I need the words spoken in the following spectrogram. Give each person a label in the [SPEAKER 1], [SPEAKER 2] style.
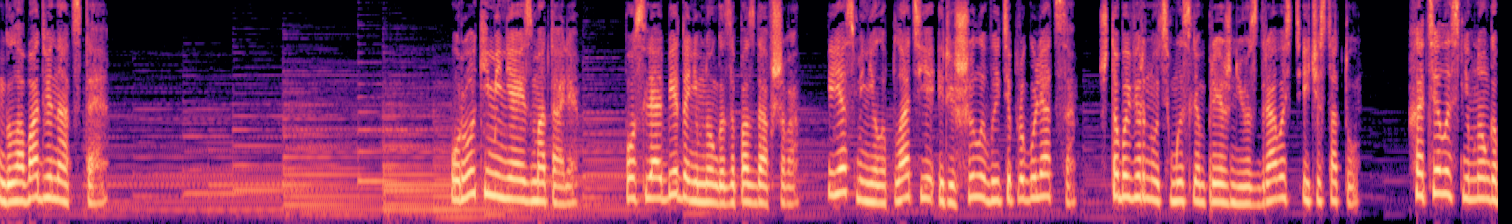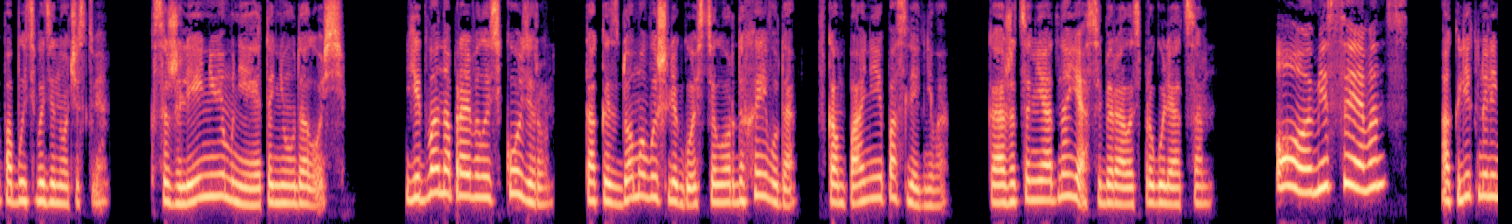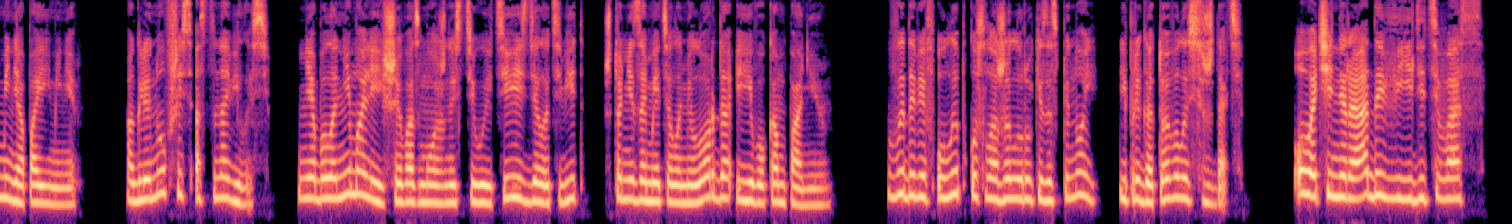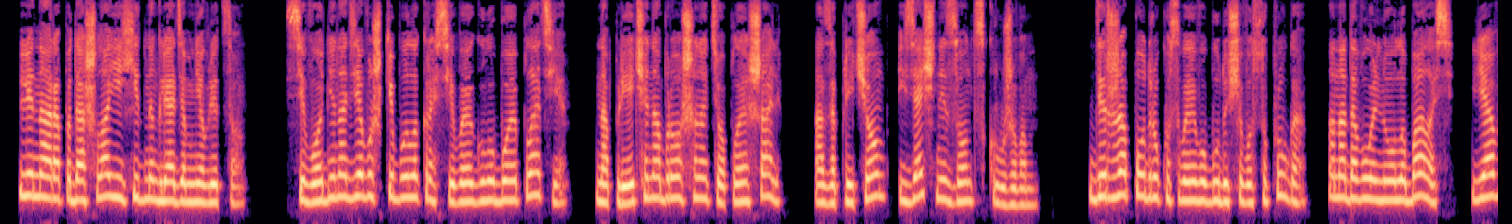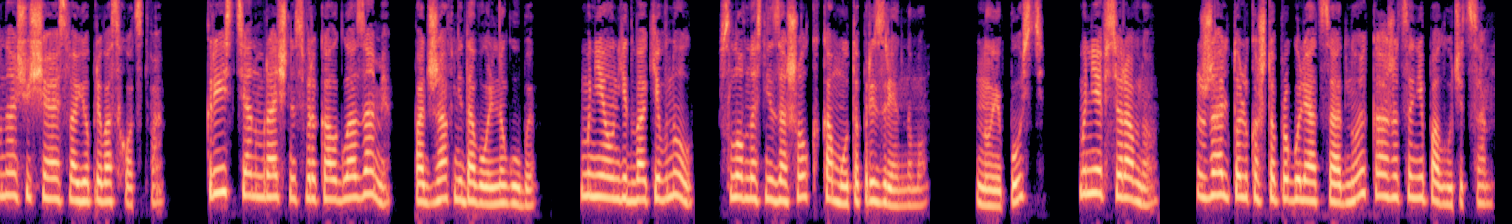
[SPEAKER 1] Глава 12. Уроки меня измотали. После обеда, немного запоздавшего, я сменила платье и решила выйти прогуляться, чтобы вернуть мыслям прежнюю здравость и чистоту. Хотелось немного побыть в одиночестве. К сожалению, мне это не удалось. Едва направилась к озеру, как из дома вышли гости лорда Хейвуда в компании последнего. Кажется, не одна я собиралась прогуляться.
[SPEAKER 2] «О, мисс Эванс!»
[SPEAKER 1] Окликнули меня по имени. Оглянувшись, остановилась. Не было ни малейшей возможности уйти и сделать вид, что не заметила Милорда и его компанию. Выдавив улыбку, сложила руки за спиной и приготовилась ждать.
[SPEAKER 2] «Очень рада видеть вас!»
[SPEAKER 1] Ленара подошла, ехидно глядя мне в лицо. Сегодня на девушке было красивое голубое платье, на плечи наброшена теплая шаль, а за плечом изящный зонт с кружевом. Держа под руку своего будущего супруга, она довольно улыбалась, явно ощущая свое превосходство. Кристиан мрачно сверкал глазами, поджав недовольно губы. Мне он едва кивнул, словно снизошел к кому-то презренному. Ну и пусть. Мне все равно. Жаль только, что прогуляться одной, кажется, не получится.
